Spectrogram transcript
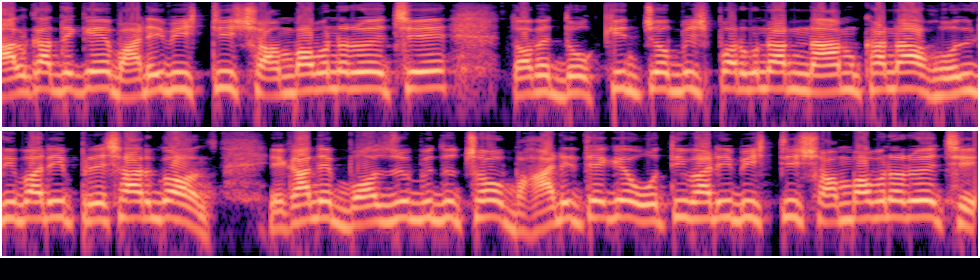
হালকা থেকে ভারী বৃষ্টির সম্ভাবনা রয়েছে। তবে দক্ষিণ চব্বিশ পরগনার নামখানা, হলদিবাড়ি, প্রেসারগঞ্জ, এখানে বজ্রবিদ্যুৎ সহ ভারী থেকে অতি ভারী বৃষ্টির সম্ভাবনা রয়েছে।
